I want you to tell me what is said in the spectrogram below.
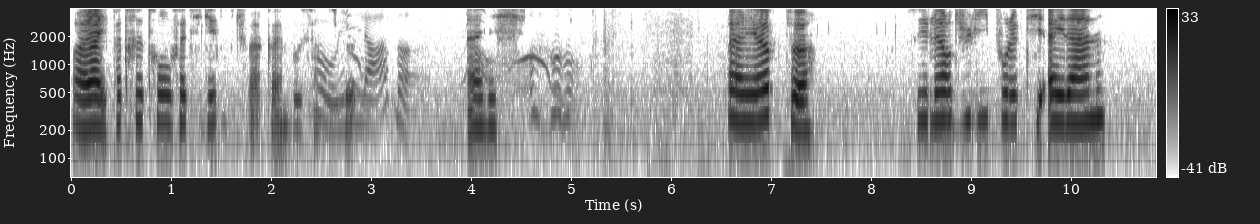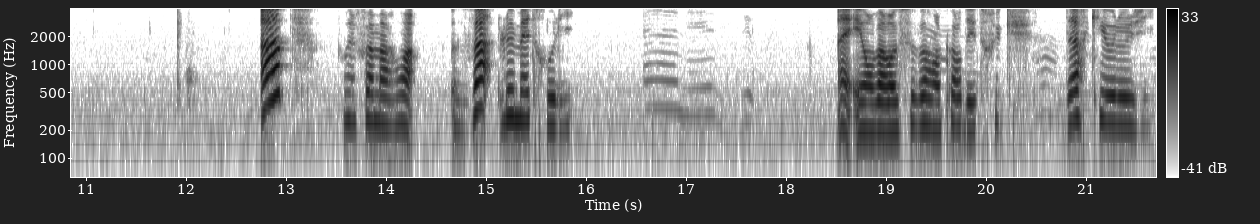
Voilà, il n'est pas très trop fatigué, donc tu vas quand même bosser un petit peu. Allez. Allez hop. C'est l'heure du lit pour le petit Aidan. Hop Pour une fois, Marois va le mettre au lit. Et on va recevoir encore des trucs d'archéologie.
